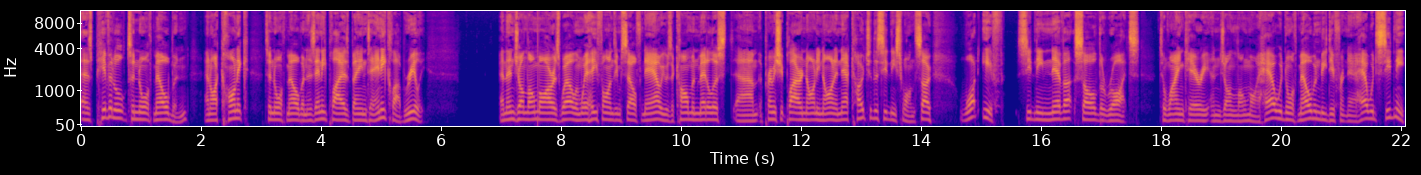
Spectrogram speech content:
as pivotal to North Melbourne and iconic to North Melbourne as any player has been to any club, really and then John Longmire as well, and where he finds himself now. He was a Coleman medalist, um, a premiership player in 99, and now coach of the Sydney Swans. So, what if Sydney never sold the rights to Wayne Carey and John Longmire? How would North Melbourne be different now? How would Sydney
